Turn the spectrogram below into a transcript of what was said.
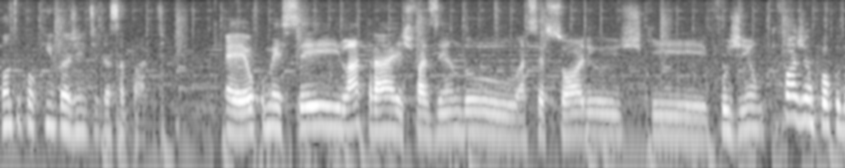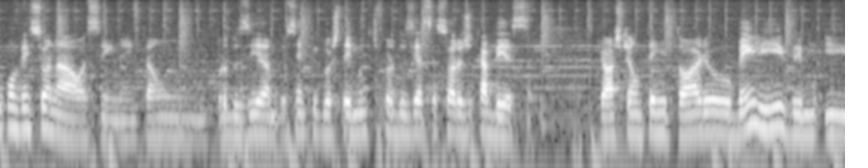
conta um pouquinho para a gente dessa parte. É, eu comecei lá atrás fazendo acessórios que fugiam, que fogem um pouco do convencional, assim, né? Então, produzia, eu sempre gostei muito de produzir acessórios de cabeça, que eu acho que é um território bem livre e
